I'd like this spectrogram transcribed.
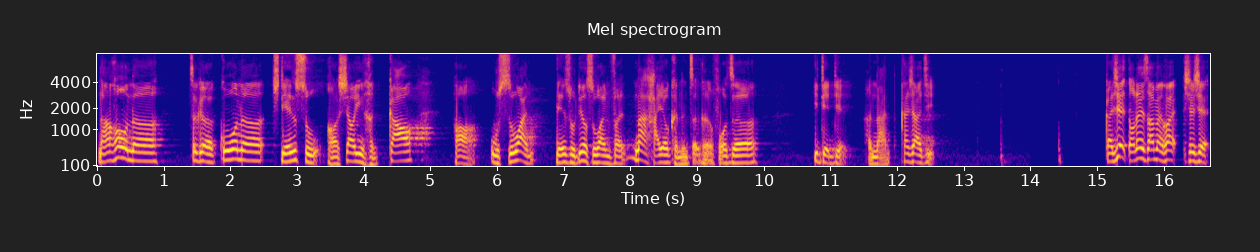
然后呢，这个郭呢连署啊效应很高啊，五十万连署六十万份，那还有可能整合，否则一点点很难。看下一集。感谢抖内三百块，谢谢。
